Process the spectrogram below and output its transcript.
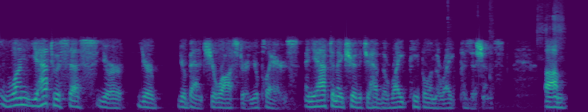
One, you have to assess your your your bench, your roster, your players, and you have to make sure that you have the right people in the right positions. Um,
